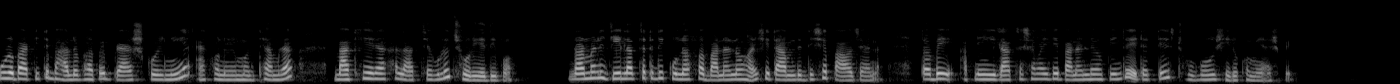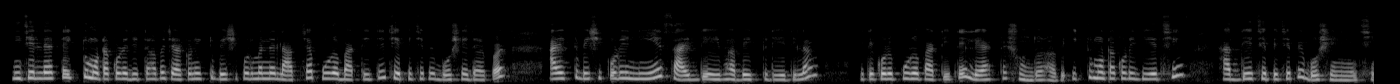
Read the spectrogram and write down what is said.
পুরো বাটিতে ভালোভাবে ব্রাশ করে নিয়ে এখন এর মধ্যে আমরা মাখিয়ে রাখা লাচ্চাগুলো ছড়িয়ে দিব। নর্মালি যে লাচ্চাটা দিয়ে কুনাফা বানানো হয়, সেটা আমাদের দেশে পাওয়া যায় না। তবে আপনি এই লাচ্চা সামাই দিয়ে বানালেও কিন্তু এটার টেস্ট হুবহু সেরকমই আসবে। নিচের লেয়ারটা একটু মোটা করে দিতে হবে, যার কারণে একটু বেশি পরিমাণে লাচ্চা পুরো বাটিতে চেপে চেপে বসিয়ে দেওয়ার পর আর একটু বেশি করে নিয়ে সাইড দিয়ে এইভাবে একটু দিয়ে দিলাম। এতে করে পুরো বাটিতে লেয়ারটা সুন্দর হবে। একটু মোটা করে দিয়েছি, হাত দিয়ে চেপে চেপে বসিয়ে নিয়েছি।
